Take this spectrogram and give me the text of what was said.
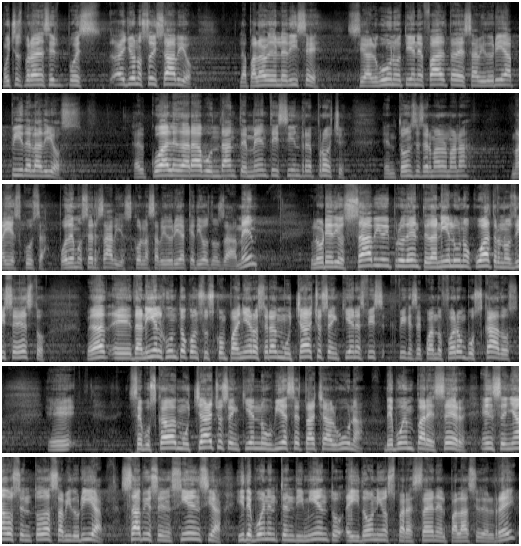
Muchos podrán decir, pues yo no soy sabio. La palabra de Dios le dice, si alguno tiene falta de sabiduría, pídela a Dios, el cual le dará abundantemente y sin reproche. Entonces, hermano, hermana, no hay excusa. Podemos ser sabios con la sabiduría que Dios nos da. Amén. Gloria a Dios, sabio y prudente. Daniel 1.4 nos dice esto. ¿verdad? Eh, Daniel junto con sus compañeros eran muchachos en quienes, fíjese, cuando fueron buscados, eh, se buscaban muchachos en quien no hubiese tacha alguna, de buen parecer, enseñados en toda sabiduría, sabios en ciencia y de buen entendimiento e idóneos para estar en el palacio del rey,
